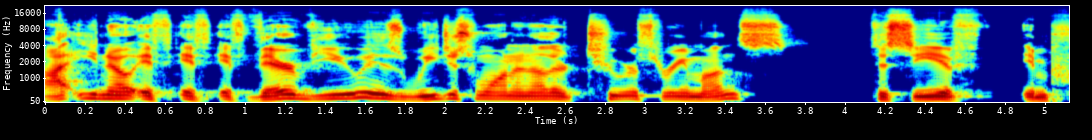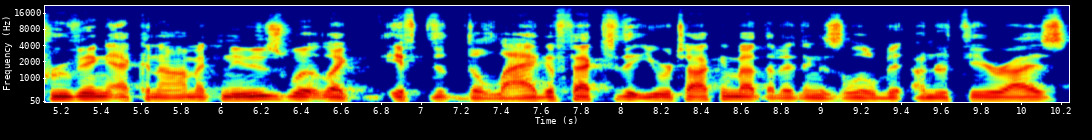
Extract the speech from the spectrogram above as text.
I, you know, if if if their view is we just want another two or three months to see if improving economic news, what like if the, the lag effect that you were talking about that I think is a little bit under theorized,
